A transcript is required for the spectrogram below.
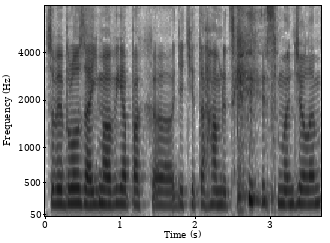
co by bylo zajímavé. A pak uh, děti tahám vždycky s manželem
